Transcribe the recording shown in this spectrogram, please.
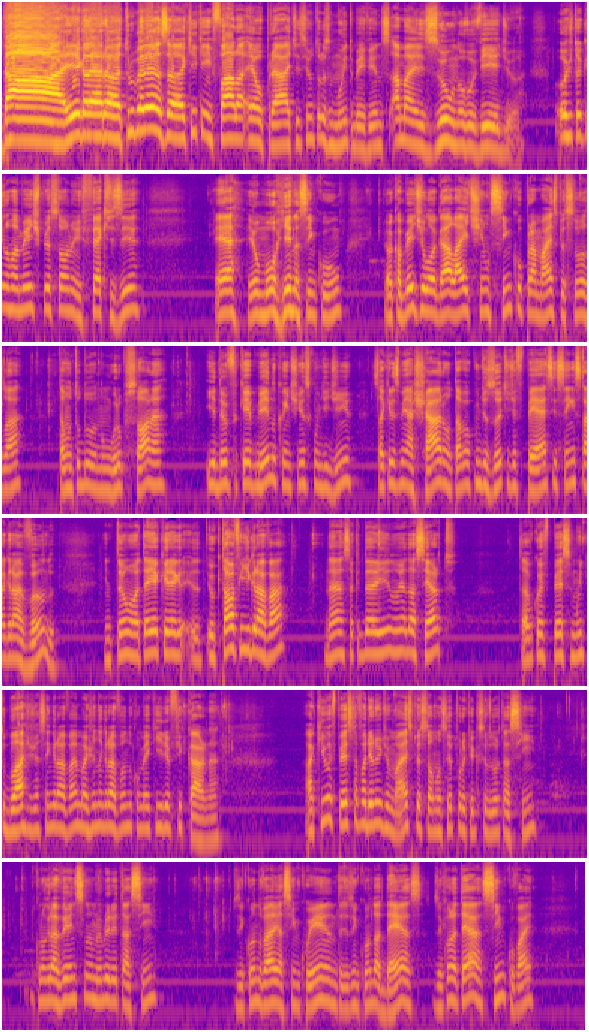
Daí galera, tudo beleza? Aqui quem fala é o Prati, sejam todos muito bem-vindos a mais um novo vídeo. Hoje eu tô aqui novamente pessoal no InfectZ É, eu morri na 5.1 Eu acabei de logar lá e tinham 5 pra mais pessoas lá. Estavam tudo num grupo só, né? E daí eu fiquei meio no cantinho escondidinho. Só que eles me acharam, eu tava com 18 de FPS sem estar gravando. Então eu até ia querer... Eu tava afim de gravar, né? Só que daí não ia dar certo Tava com o FPS muito baixo já sem gravar, imagina gravando como é que iria ficar, né? Aqui o FPS tá variando demais, pessoal, não sei por que, o servidor tá assim. Quando eu gravei antes, não me lembro ele tá assim. De vez em quando vai a 50, de vez em quando a 10, de vez em quando até a 5 vai.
